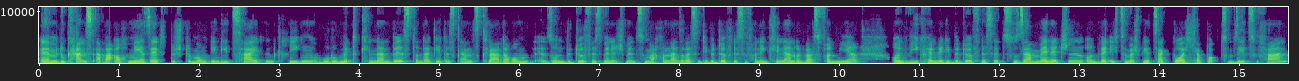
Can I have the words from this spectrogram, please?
Ähm, du kannst aber auch mehr Selbstbestimmung in die Zeiten kriegen, wo du mit Kindern bist. Und da geht es ganz klar darum, so ein Bedürfnismanagement zu machen. Also was sind die Bedürfnisse von den Kindern und was von mir? Und wie können wir die Bedürfnisse zusammen managen? Und wenn ich zum Beispiel jetzt sage, boah, ich habe Bock zum See zu fahren,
